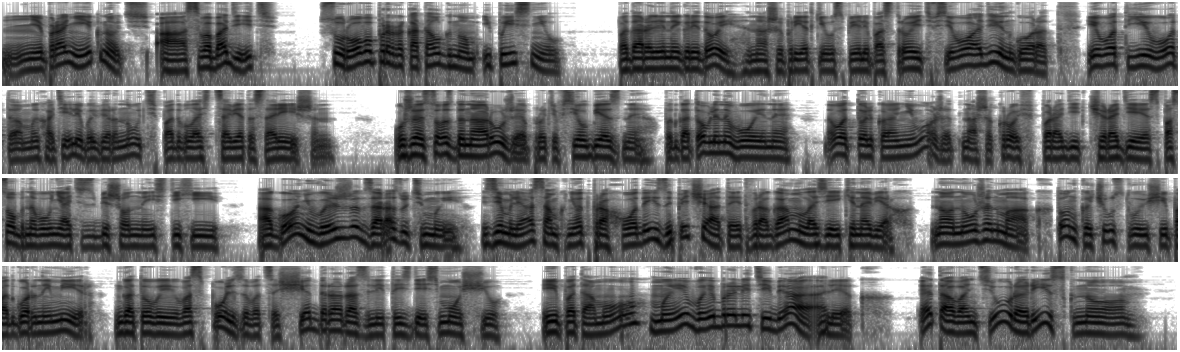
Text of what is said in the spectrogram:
«Не проникнуть, а освободить», — сурово пророкотал гном и пояснил. «Под Орлиной грядой наши предки успели построить всего один город, и вот его-то мы хотели бы вернуть под власть Совета Старейшин. Уже создано оружие против сил бездны, подготовлены воины, но вот только не может наша кровь породить чародея, способного унять взбешенные стихии. Огонь выжжет заразу тьмы, земля сомкнет проходы и запечатает врагам лазейки наверх. Но нужен маг, тонко чувствующий подгорный мир, готовый воспользоваться щедро разлитой здесь мощью. И потому мы выбрали тебя, Олег. Это авантюра, риск, но...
